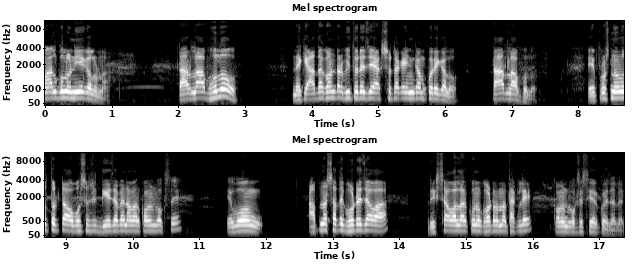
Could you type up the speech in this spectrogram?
মালগুলো নিয়ে গেল না, তার লাভ হলো? নাকি আধা ঘণ্টার ভিতরে যে একশো টাকা ইনকাম করে গেল, তার লাভ হলো? এই প্রশ্নের উত্তরটা অবশ্যই দিয়ে যাবেন আমার কমেন্ট বক্সে এবং আপনার সাথে ঘটে যাওয়া রিক্সাওয়ালার কোনো ঘটনা থাকলে কমেন্ট বক্সে শেয়ার করে যাবেন।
